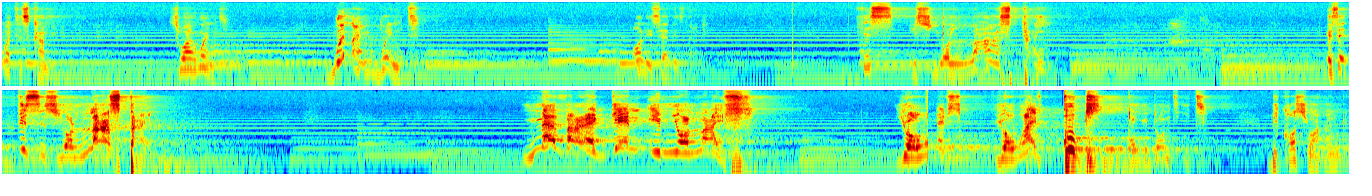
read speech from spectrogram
What is coming? So I went. When I went, all he said is that this is your last time. He said, This is your last time. Never again in your life. Your wife's, your wife cooks and you don't eat because you are angry.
